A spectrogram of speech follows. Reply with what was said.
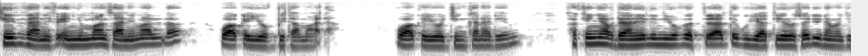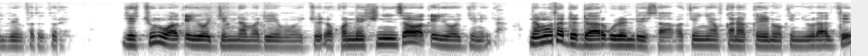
keessa isaanii fi eenyummaan isaanii maalidhaa? Waaqayyoof bitamaadha. Waaqayyo wajjin kan adeeme fakkeenyaaf Daani'eliin yoo fudhatte ilaalte guyyaatti yeroo sadii nama jilbeenfata ture. Jechuun waaqayyo wajjin nama deemu jechuudha. Konneekshiniin isaa waaqayyo wajjinidha. Namoota adda addaa arguu dandeessaa. Fakkeenyaaf kan akka Hinookiin yoo ilaalte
